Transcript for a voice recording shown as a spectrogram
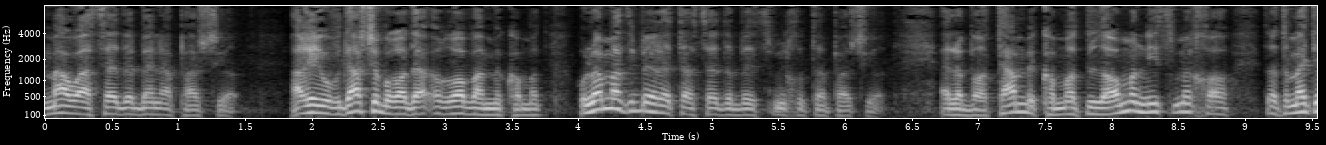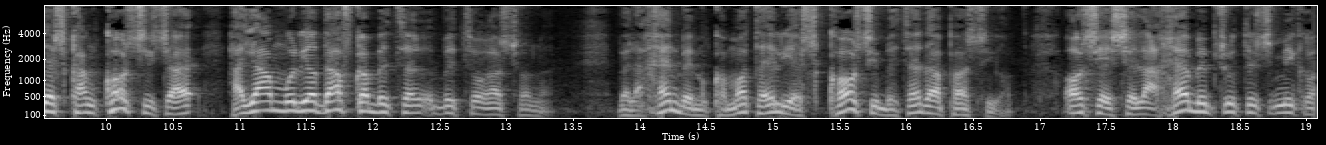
מהו הסדר בין הפרשיות. הרי עובדה שברוב המקומות הוא לא מסביר את הסדר בסמיכות הפרשיות, אלא באותם מקומות לא נסמכו, זאת אומרת יש כאן קושי שהיה אמור להיות דווקא בצורה, בצורה שונה. ולכן במקומות האלה יש קושי בסדר הפרשיות, או שיש שאלה אחר בפשוט יש מיקרו,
